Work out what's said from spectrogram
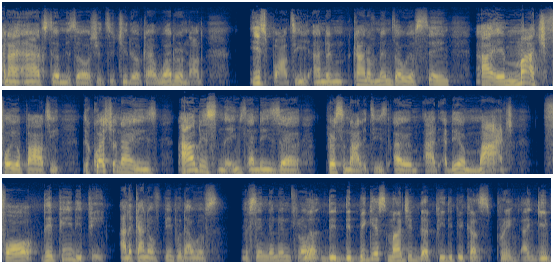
and I asked uh, Mr. Osita Chidoka whether or not his party and the kind of names that we have seen are a match for your party. The question now is, are these names and these uh, personalities, are, are, are, they a match for the PDP and the kind of people that we've, we've seen the name thrown Well, the, the biggest magic that PDP can spring and give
